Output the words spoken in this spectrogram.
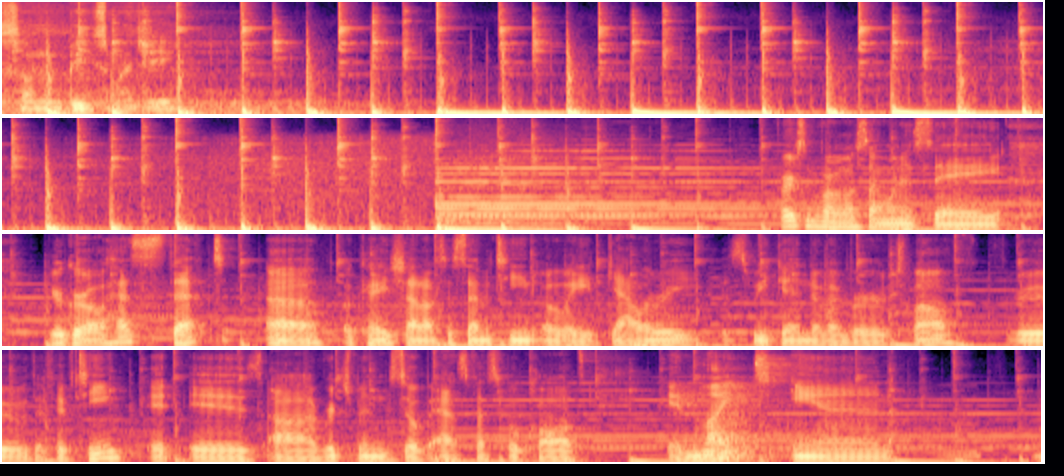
Johannes on them beats, my G. First and foremost, I want to say your girl has stepped up. Okay, shout out to 1708 Gallery this weekend, November 12th through the 15th. It is uh, Richmond's dope ass festival called InLight, and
